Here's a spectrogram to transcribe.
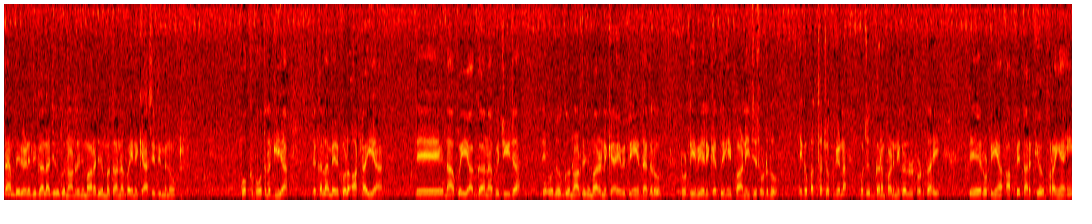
ਟਾਈਮ ਦੇ ਵੇਲੇ ਦੀ ਗੱਲ ਆ, ਜਦੋਂ ਗੁਰੂ ਨਾਨਕ ਦੇਵ ਜੀ ਮਹਾਰਾਜ ਜੀ ਮਰਦਾਨਾ ਭਾਈ ਨੇ ਕਿਹਾ ਸੀ ਵੀ ਮੈਨੂੰ ਭੁੱਖ ਬਹੁਤ ਲੱਗੀ ਆ ਤੇ ਕੱਲਾ ਮੇਰੇ ਕੋਲ ਆਟਾ ਹੀ ਆ ਤੇ ਨਾ ਕੋਈ ਅੱਗ ਆ, ਨਾ ਕੋਈ ਚੀਜ਼ ਆ। ਤੇ ਉਦੋਂ ਗੁਰੂ ਨਾਨਕ ਦੇਵ ਜੀ ਮਹਾਰਾਜ ਨੇ ਕਿਹਾ ਸੀ ਵੀ ਤੁਸੀਂ ਇਦਾਂ ਕਰੋ, ਰੋਟੀ ਵੇਲ ਕੇ ਤੁਸੀਂ ਪਾਣੀ 'ਚ ਸੁੱਟ ਦਿਓ। ਇੱਕ ਪੱਥਰ ਚੁੱਕ ਕੇ ਨਾ, ਉਹ 'ਚ ਗਰਮ ਪਾਣੀ ਨਿਕਲ ਸੁੱਟਦਾ ਸੀ ਤੇ ਰੋਟੀਆਂ ਆਪੇ ਤਰ ਕੇ ਉੱਪਰ ਆਈਆਂ ਸੀ।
